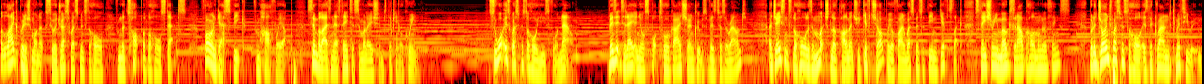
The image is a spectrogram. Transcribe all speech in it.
Unlike British monarchs who address Westminster Hall from the top of the hall steps, foreign guests speak from halfway up, symbolising their status in relation to the King or Queen. So, what is Westminster Hall used for now? Visit today and you'll spot tour guides showing groups of visitors around, Adjacent to the hall is a much loved parliamentary gift shop where you'll find Westminster themed gifts like stationery, mugs, and alcohol, among other things. But adjoined to Westminster Hall is the Grand Committee Room,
